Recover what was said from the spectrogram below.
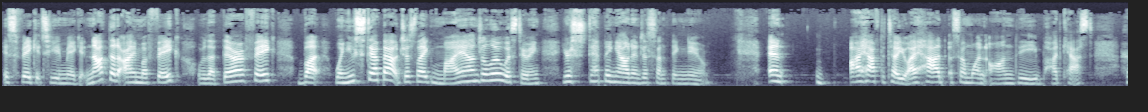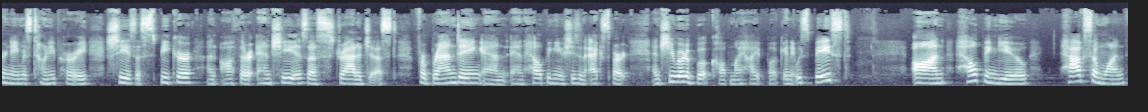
is fake it till you make it not that i'm a fake or that they're a fake but when you step out just like maya angelou was doing you're stepping out into something new and I have to tell you, I had someone on the podcast. Her name is Tony Puri. She is a speaker, an author, and she is a strategist for branding and, and helping you. She's an expert. And she wrote a book called My Hype Book. And it was based on helping you have someone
